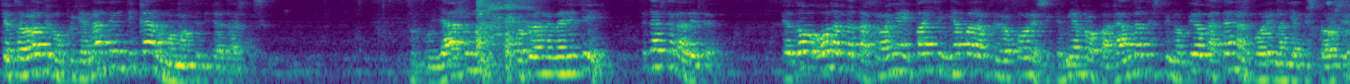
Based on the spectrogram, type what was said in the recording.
και το ερώτημα που γεννάται είναι τι κάνουμε με αυτή την κατάσταση. Τους βουλιάζουμε, όπως λένε μερικοί. Κοιτάξτε να δείτε. Εδώ όλα αυτά τα χρόνια υπάρχει μια παραπληροφόρηση και μια προπαγάνδα στην οποία ο καθένας μπορεί να διαπιστώσει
